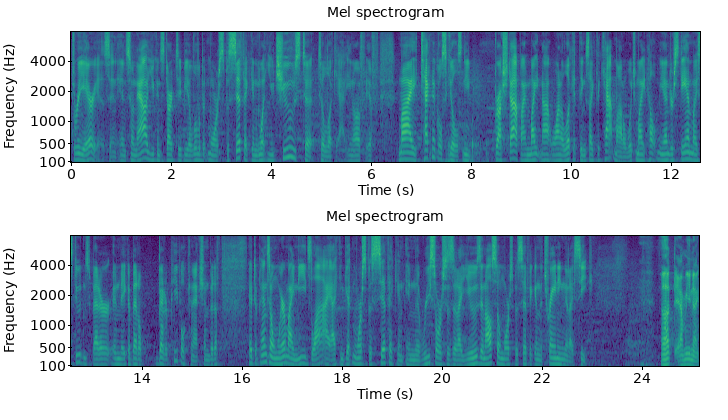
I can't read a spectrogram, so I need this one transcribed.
three areas. And, and so now you can start to be a little bit more specific in what you choose to, to look at. You know, if, if my technical skills need brushed up, I might not want to look at things like the CAP model, which might help me understand my students better and make a better, better people connection. But if it depends on where my needs lie, I can get more specific in, in the resources that I use and also more specific in the training that I seek. Uh, I mean, I,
